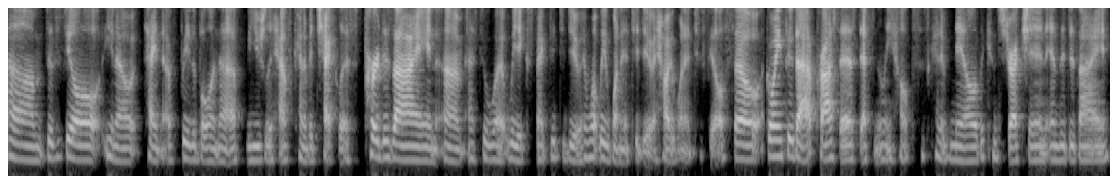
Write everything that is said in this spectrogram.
Um, does it feel, you know, tight enough, breathable enough? We usually have kind of a checklist per design um, as to what we expected to do and what we wanted to do and how we wanted to feel. So going through that process definitely helps us kind of nail the construction and the design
